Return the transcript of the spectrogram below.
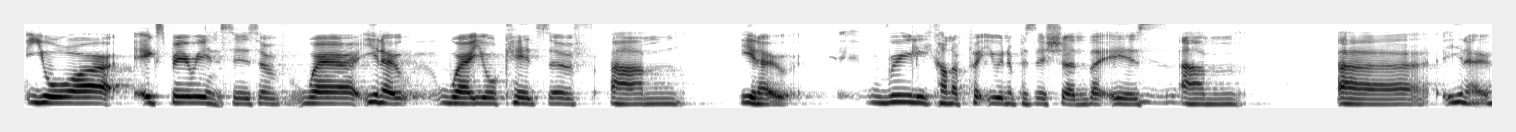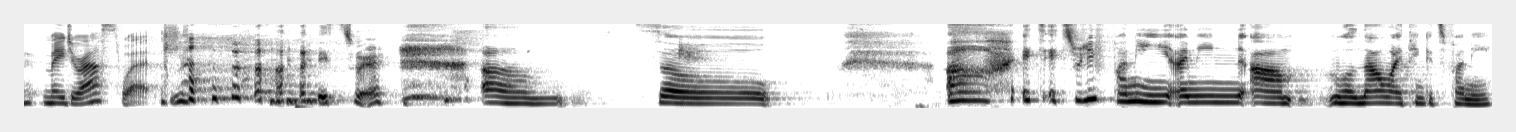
your experiences of where you know where your kids have um, you know really kind of put you in a position that is um, uh, you know made your ass sweat. I swear. Um, so uh, it's it's really funny. I mean, um, well, now I think it's funny.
